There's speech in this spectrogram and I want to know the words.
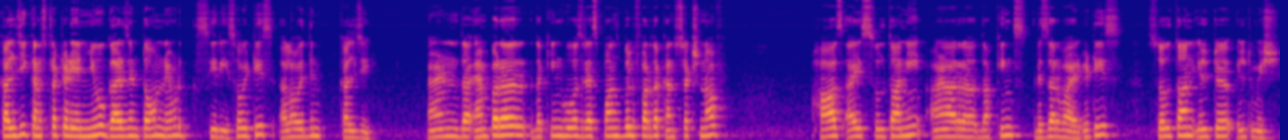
Khalji constructed a new garrison town named Siri. So it is Alauddin Khalji. And the emperor, the king who was responsible for the construction of Hauz-i Sultani or uh, the king's reservoir. It is Sultan Ilt- Iltutmish.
